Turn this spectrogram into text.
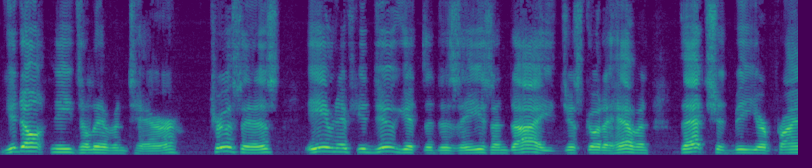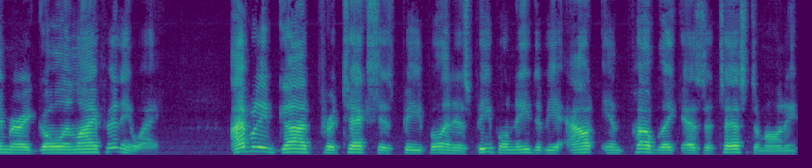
You don't need to live in terror. Truth is, even if you do get the disease and die, you just go to heaven. That should be your primary goal in life anyway. I believe God protects his people, and his people need to be out in public as a testimony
